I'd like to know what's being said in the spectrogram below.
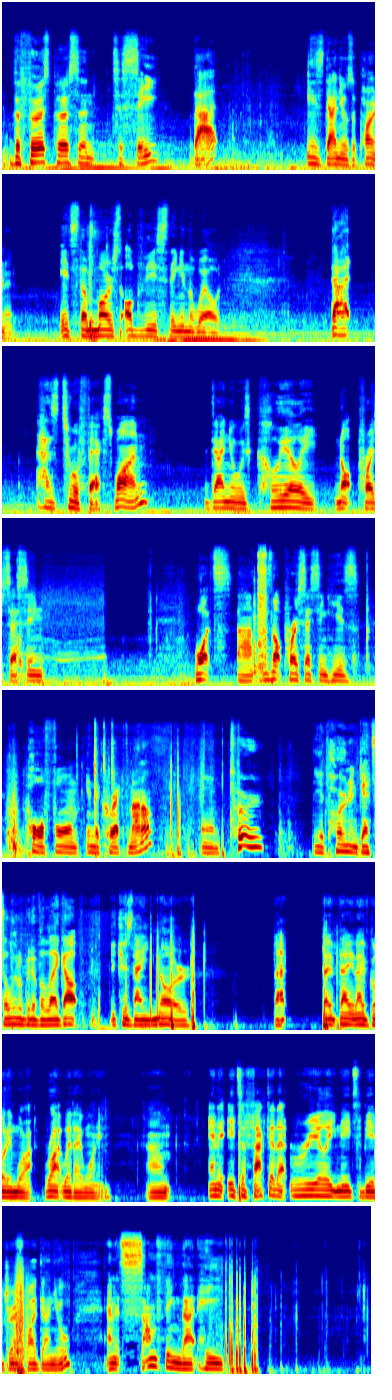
The first person to see that is Daniel's opponent. It's the most obvious thing in the world. That has two effects. One, Daniel is clearly not processing what's um, he's not processing his poor form in the correct manner and two, the opponent gets a little bit of a leg up because they know that they, they, they've got him right, right where they want him. Um, and it, it's a factor that really needs to be addressed by Daniel, and it's something that he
